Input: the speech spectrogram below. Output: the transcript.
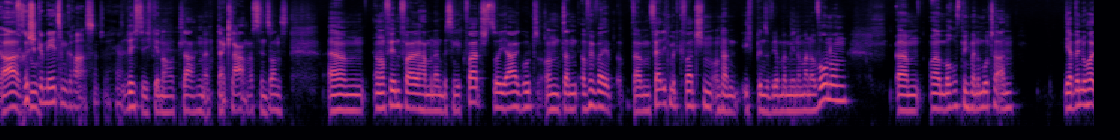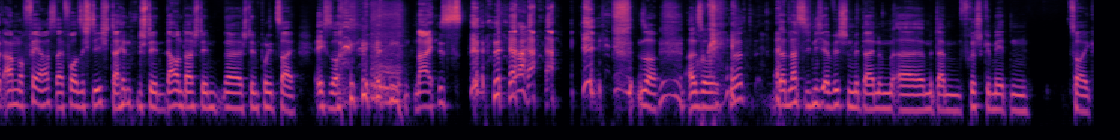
ja, Frisch du, gemähtem Gras natürlich. Ja. Richtig, genau, klar. Na, na, klar, was denn sonst? Ähm, und auf jeden Fall haben wir dann ein bisschen gequatscht, so ja, gut. Und dann auf jeden Fall waren wir fertig mit Quatschen und dann, ich bin so wieder bei mir in meiner Wohnung. Ähm, und dann ruft mich meine Mutter an. Ja, wenn du heute Abend noch fährst, sei vorsichtig, da hinten stehen, da und da stehen, äh, stehen Polizei. Ich so, nice. so, also, okay. ne, dann lass dich nicht erwischen mit deinem, äh, mit deinem frisch gemähten Zeug.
